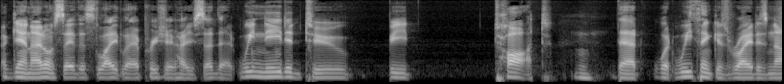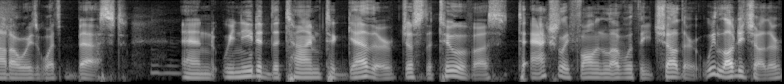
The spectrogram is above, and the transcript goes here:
again, I don't say this lightly. I appreciate how you said that. We needed to be taught Mm. that what we think is right is not always what's best. And we needed the time together, just the two of us, to actually fall in love with each other. We loved each other,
